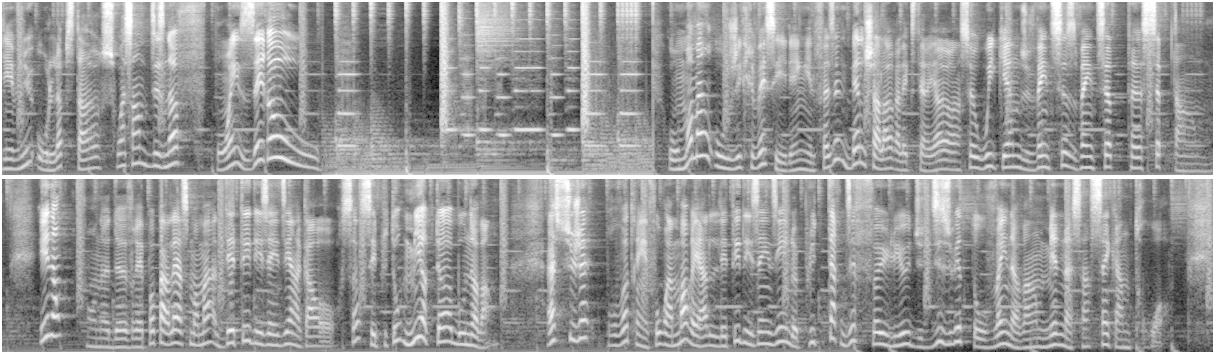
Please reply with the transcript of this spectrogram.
Bienvenue au Lobster 79.0! Au moment où j'écrivais ces lignes, il faisait une belle chaleur à l'extérieur en ce week-end du 26-27 septembre. Et non, on ne devrait pas parler à ce moment d'été des Indiens encore. Ça, c'est plutôt mi-octobre ou novembre. À ce sujet, pour votre info, à Montréal, l'été des Indiens le plus tardif a eu lieu du 18 au 20 novembre 1953.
